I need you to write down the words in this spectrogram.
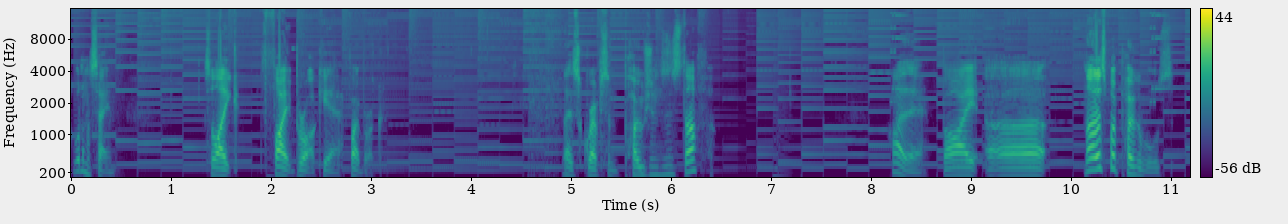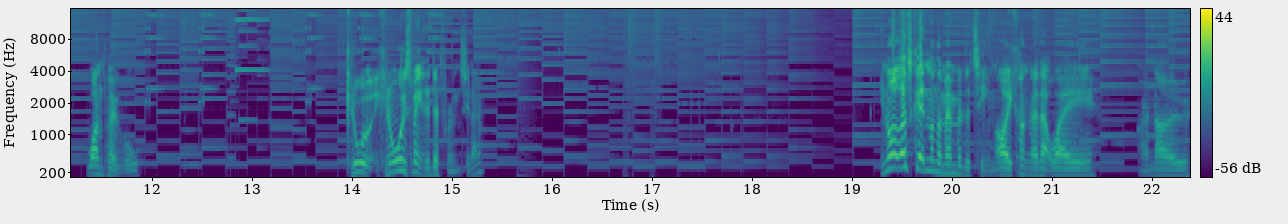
What am I saying? So like fight Brock. Yeah, fight Brock. Let's grab some potions and stuff. Hi there. Buy uh no, let's buy Pokeballs. One Pokeball. Can always, can always make the difference, you know. You know what? Let's get another member of the team. Oh, you can't go that way. I know.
